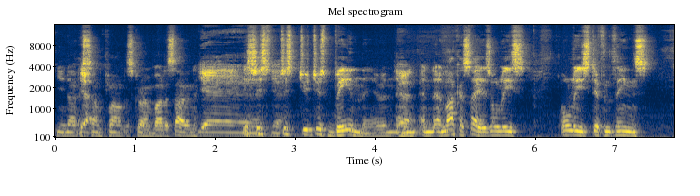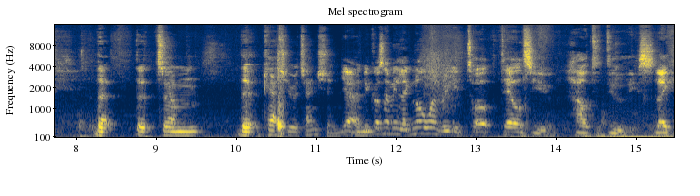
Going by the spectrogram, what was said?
you notice Yeah. some plant that's growing by the side. And yeah it's just, yeah. just you're just being there, and, and, Yeah. and, and like I say, there's all these, all these different things that that um, that catch your attention. Yeah, and, because I mean, like, no one really tells you how to do this. Like,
